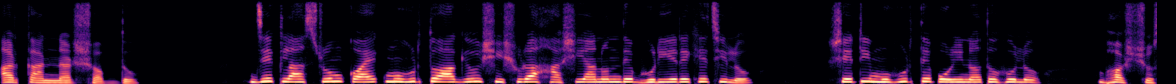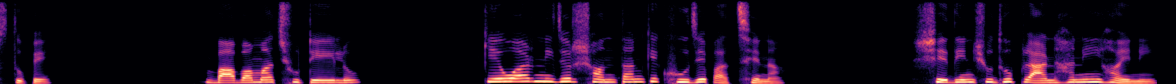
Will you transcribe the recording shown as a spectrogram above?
আর কান্নার শব্দ। যে ক্লাসরুম কয়েক মুহূর্ত আগেও শিশুরা হাসি আনন্দে ভরিয়ে রেখেছিল, সেটি মুহূর্তে পরিণত হল ভস্যস্তূপে বাবা মা ছুটে এলো। কেউ আর নিজের সন্তানকে খুঁজে পাচ্ছে না। সেদিন শুধু প্রাণহানিই হয়নি।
